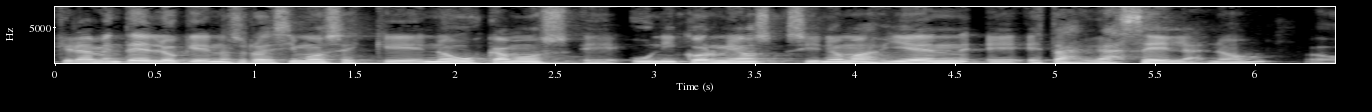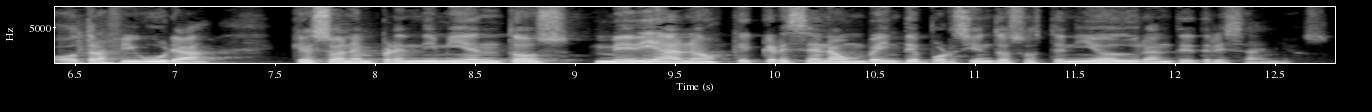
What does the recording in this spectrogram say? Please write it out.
generalmente lo que nosotros decimos es que no buscamos eh, unicornios, sino más bien eh, estas gacelas, ¿no? Otra figura, que son emprendimientos medianos que crecen a un 20% sostenido durante tres años.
